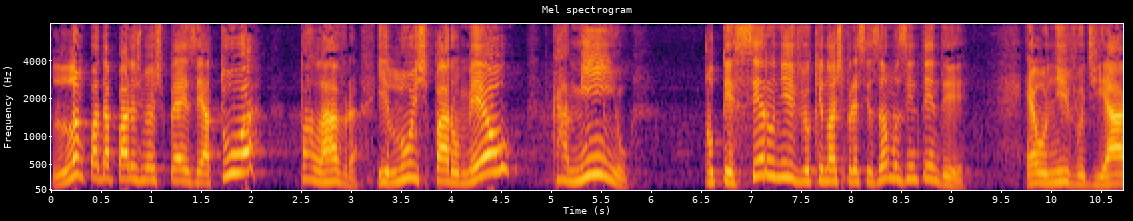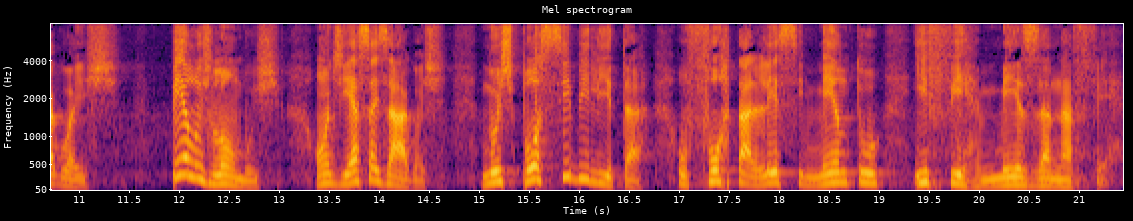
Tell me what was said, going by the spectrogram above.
Lâmpada para os meus pés é a tua palavra e luz para o meu caminho. O terceiro nível que nós precisamos entender é o nível de águas pelos lombos, onde essas águas nos possibilita o fortalecimento e firmeza na fé.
